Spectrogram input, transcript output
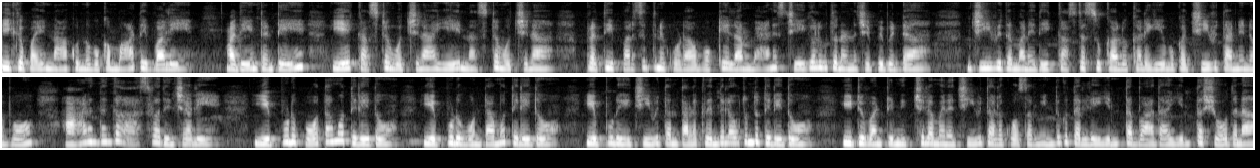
ఇకపై నాకు నువ్వు ఒక మాట ఇవ్వాలి. అదేంటంటే ఏ కష్టం వచ్చినా ఏ నష్టం వచ్చినా ప్రతి పరిస్థితిని కూడా ఒకేలా మేనేజ్ చేయగలుగుతున్నానని చెప్పి బిడ్డ. జీవితం అనేది కష్ట సుఖాలు కలిగి ఒక జీవితాన్ని నువ్వు ఆనందంగా ఆస్వాదించాలి. ఎప్పుడు పోతామో తెలియదు ఎప్పుడు ఉంటామో తెలియదు ఎప్పుడు ఈ జీవితం తలక్రిందులవుతుందో తెలియదు ఇటువంటి నిశ్చలమైన జీవితాల కోసం ఎందుకు తల్లి ఇంత బాధ ఇంత శోధన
